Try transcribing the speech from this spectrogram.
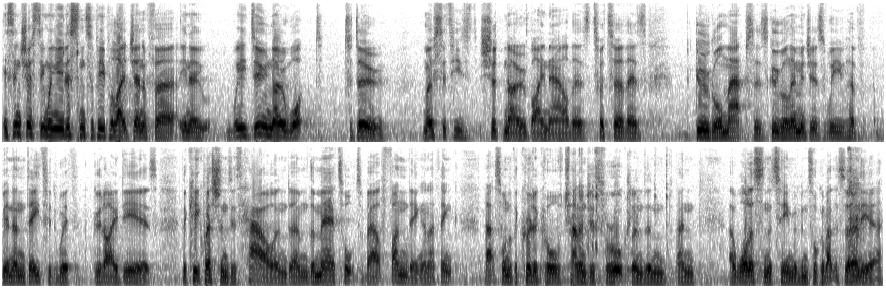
it's interesting when you listen to people like Jennifer. You know, we do know what to do. Most cities should know by now. There's Twitter. There's Google Maps. There's Google Images. We have been inundated with good ideas. The key questions is how. And um, the mayor talked about funding, and I think that's one of the critical challenges for Auckland. And and uh, Wallace and the team have been talking about this earlier.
